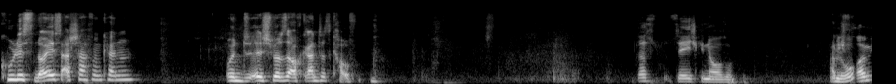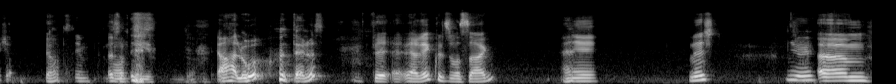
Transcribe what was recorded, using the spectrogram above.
Cooles, Neues erschaffen können. Und ich würde es auch garantiert kaufen. Das sehe ich genauso. Hallo? Ich freue mich ja. trotzdem. Also, ja, hallo, Dennis? Wer, Rick, willst du was sagen? Nee. Nicht? Nö. Ähm,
